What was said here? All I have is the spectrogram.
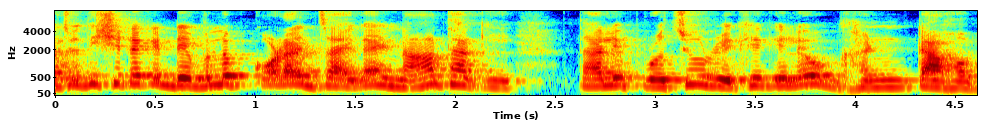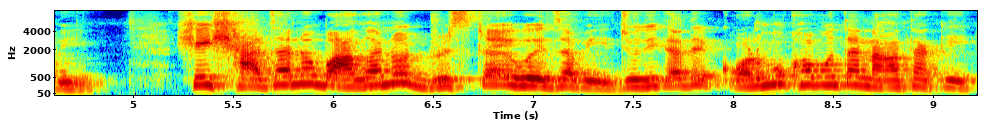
যদি সেটাকে ডেভেলপ করার জায়গায় না থাকি, তাহলে প্রচুর রেখে গেলেও ঘণ্টা হবে। সেই সাজানো বাগানো ডিস্ট্রয় হয়ে যাবে যদি তাদের কর্মক্ষমতা না থাকে।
